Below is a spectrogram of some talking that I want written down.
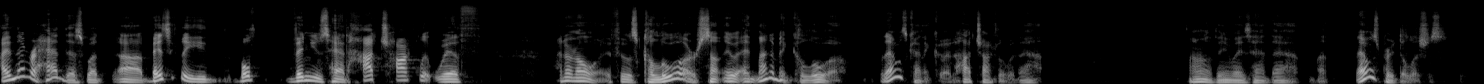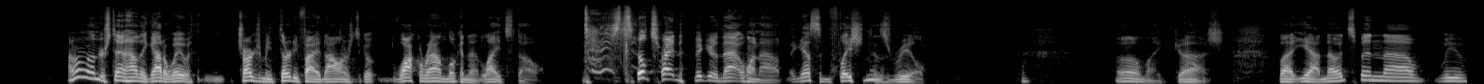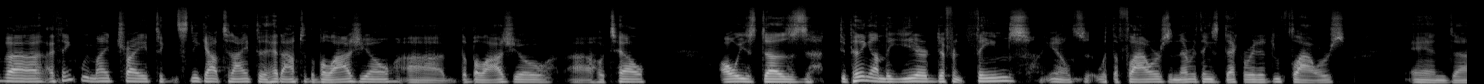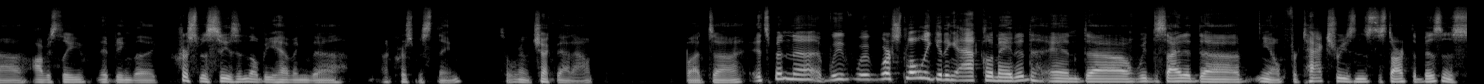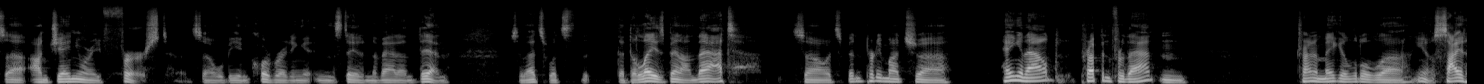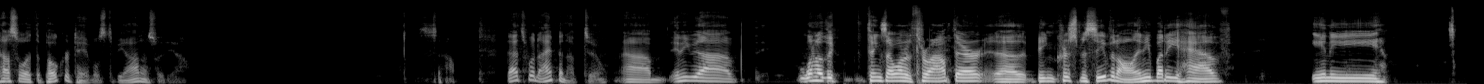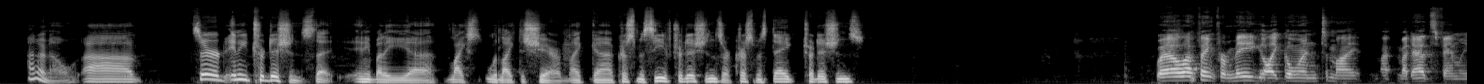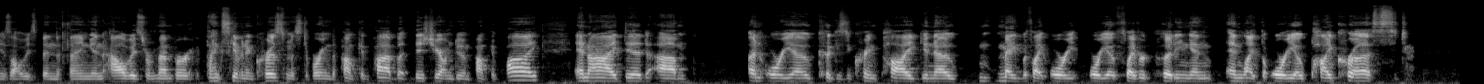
I've never had this, but uh, basically both venues had hot chocolate with I don't know if it was Kahlua or something. It, it might have been Kahlua, but that was kind of good. Hot chocolate with that. I don't know if anybody's had that, but that was pretty delicious. I don't understand how they got away with charging me $35 to go walk around looking at lights, though. Still trying to figure that one out. I guess inflation is real. Oh my gosh. But yeah, no, it's been uh we've uh I think we might try to sneak out tonight to head out to the Bellagio. Uh the Bellagio uh hotel always does depending on the year different themes, you know, with the flowers and everything's decorated in flowers. And uh obviously it being the Christmas season, they'll be having the a Christmas theme. So we're going to check that out but uh, it's been uh, we- we're slowly getting acclimated and uh, we decided uh, you know for tax reasons to start the business uh, on january 1st so we'll be incorporating it in the state of nevada then. So that's what's the, the delay has been on that. So it's been pretty much uh, hanging out prepping for that and trying to make a little uh, you know side hustle at the poker tables to be honest with you. So that's what I've been up to. Um, any uh, one of the things I want to throw out there, uh, being Christmas Eve and all. Anybody have any? I don't know. Uh, is there any traditions that anybody uh, likes would like to share, like uh, Christmas Eve traditions or Christmas Day traditions? Well, I think for me, like going to my, my my dad's family has always been the thing, and I always remember Thanksgiving and Christmas to bring the pumpkin pie. But this year I'm doing pumpkin pie, and I did um, an Oreo cookies and cream pie, you know, made with like Oreo, Oreo flavored pudding and and like the Oreo pie crust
